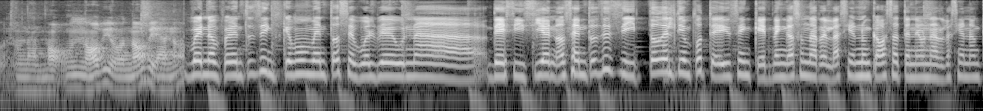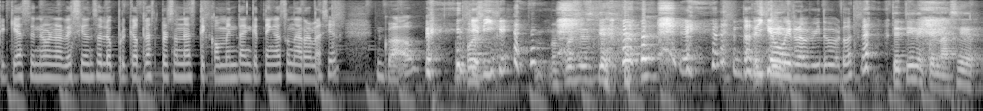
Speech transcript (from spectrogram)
con un novio o novia, ¿no? Bueno, pero entonces ¿en qué momento se vuelve una decisión? O sea, entonces si todo el tiempo te dicen que tengas una relación, nunca vas a tener una relación aunque quieras tener una relación solo porque otras personas te comentan que tengas una relación. Guau, ¿qué pues, dije? Pues es que... Lo dije muy rápido, ¿verdad? Te tiene que nacer.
